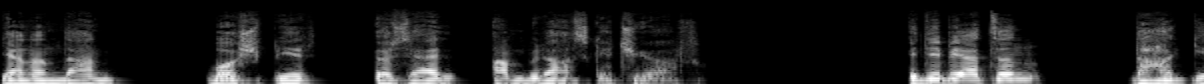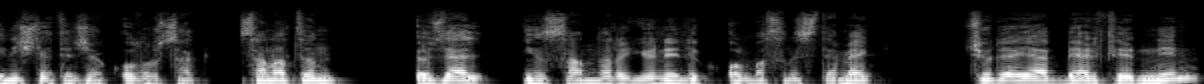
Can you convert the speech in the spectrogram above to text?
Yanından boş bir özel ambulans geçiyor. Edebiyatın daha genişletecek olursak sanatın özel insanlara yönelik olmasını istemek, Süreyya Berfir'in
